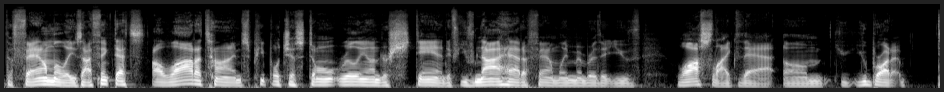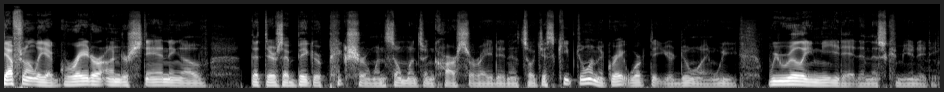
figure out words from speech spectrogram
the families. I think that's a lot of times people just don't really understand. If you've not had a family member that you've lost like that, um, you, you, brought a, definitely a greater understanding of that there's a bigger picture when someone's incarcerated. And so just keep doing the great work that you're doing. We, we really need it in this community.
